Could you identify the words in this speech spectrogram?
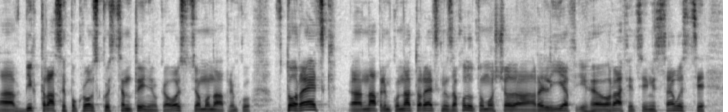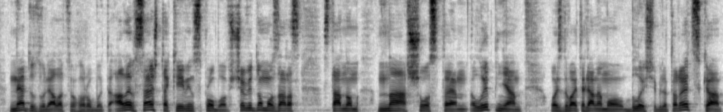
е, в бік траси Покровськ-Костянтинівка. Ось в цьому напрямку. В Торецьк е, напрямку на Торецьк не заходив, тому що е, рельєф і географія цієї місцевості не дозволяла цього робити. Але все ж таки він спробував. Що відомо зараз станом на 6 липня. Ось давайте глянемо ближче біля Торецька.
